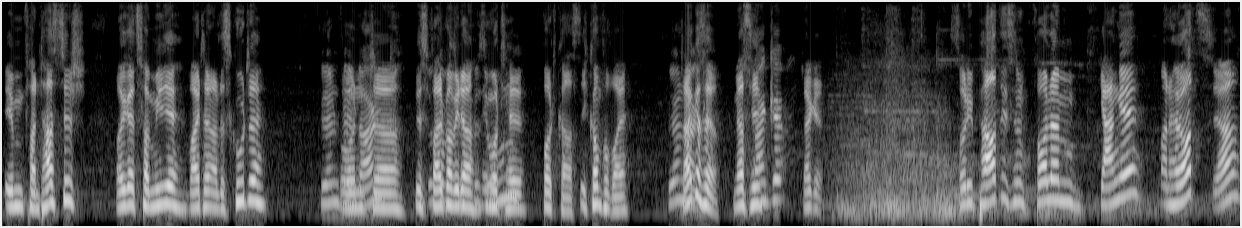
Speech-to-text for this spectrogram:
eben fantastisch, euch als Familie weiterhin alles Gute. Vielen, vielen und, Dank. Und äh, bis bald mal wieder im Hotel Podcast. Ich komme vorbei. Vielen Danke Dank. sehr. Merci. Danke. Danke. So, die Party ist in vollem Gange. Man hört's, ja.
